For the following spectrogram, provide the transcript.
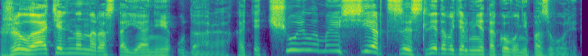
Желательно на расстоянии удара, хотя чуяло мое сердце, следователь мне такого не позволит.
